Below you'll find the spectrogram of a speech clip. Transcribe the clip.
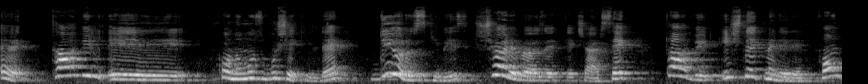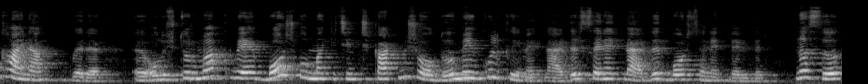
Evet, tahvil e, konumuz bu şekilde. Diyoruz ki biz şöyle bir özet geçersek, tahvil işletmelerin fon kaynakları e, oluşturmak ve borç bulmak için çıkartmış olduğu menkul kıymetlerdir, senetlerdir, borç senetleridir. Nasıl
